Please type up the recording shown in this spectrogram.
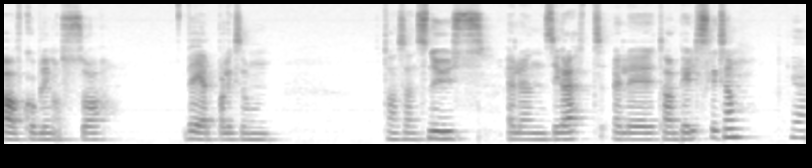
avkobling også ved hjelp av liksom ta seg en snus eller en sigarett eller ta en pils, liksom. Ja.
